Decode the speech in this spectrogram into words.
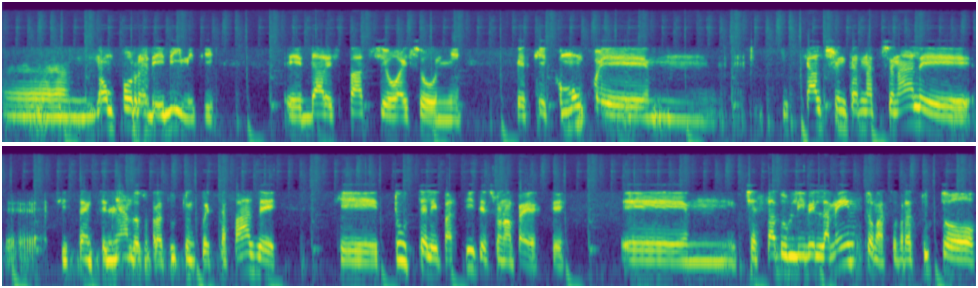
eh, non porre dei limiti e dare spazio ai sogni, perché comunque mh, mm, il calcio internazionale eh, si sta insegnando soprattutto in questa fase che tutte le partite sono aperte. E, mh, mm, c'è stato un livellamento, ma soprattutto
